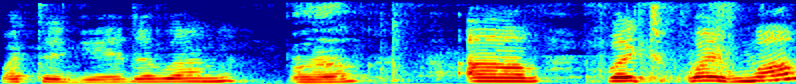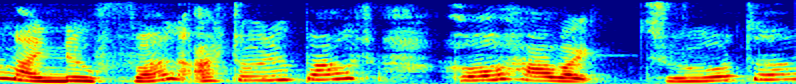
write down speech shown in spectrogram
Like the other one. Oh yeah. Um like like one of my new fun I told you about her have like two of them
